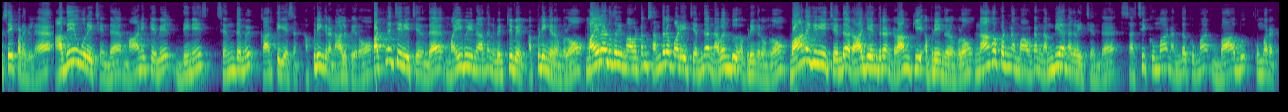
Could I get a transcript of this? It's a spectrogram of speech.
விசைப்படகுல அதே ஊரை சேர்ந்த மாணிக்கவேல் தினேஷ் செந்தமிழ் கார்த்திகேசன் அப்படிங்கிற நாலு பேரும் பட்னச்சேரியை சேர்ந்த மைவிழிநாதன் வெற்றிவேல் அப்படிங்கிறவங்களும் மயிலாடுதுறை மாவட்டம் சந்திரபாடியை சேர்ந்த நவந்து அப்படிங்கிறவங்களும் வானகிரியை சேர்ந்த ராஜேந்திரன் ராம்கி அப்படிங்கிறவங்களும் நாகப்பட்டினம் மாவட்டம் நம்பியா நகரை சேர்ந்த சசிகுமார் நந்தகுமார் பாபு குமரன்.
